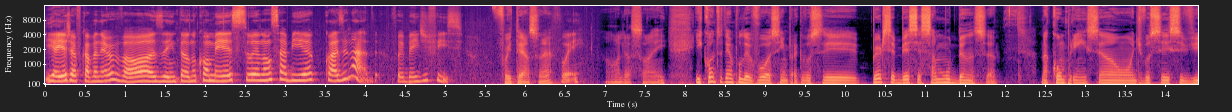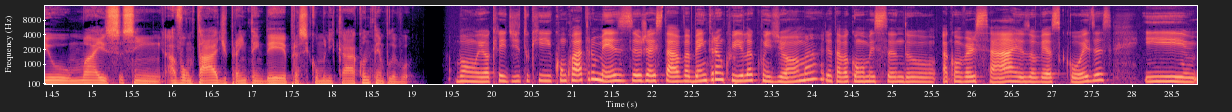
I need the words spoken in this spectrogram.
e aí eu já ficava nervosa. Então no começo eu não sabia quase nada. Foi bem difícil. Foi tenso, né? Foi. Olha só, hein? E quanto tempo levou, assim, para que você percebesse essa mudança na compreensão, onde você se viu mais, assim, à vontade para entender, para se comunicar? Quanto tempo levou? Bom, eu acredito que com quatro meses eu já estava bem tranquila com o idioma, já estava começando a conversar, resolver as coisas e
